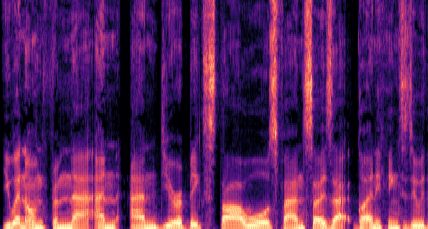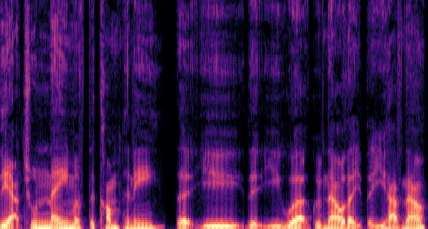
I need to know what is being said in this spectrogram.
you went on from that, and and you're a big Star Wars fan. So has that got anything to do with the actual name of the company that you that you work with now, or that that you have now?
